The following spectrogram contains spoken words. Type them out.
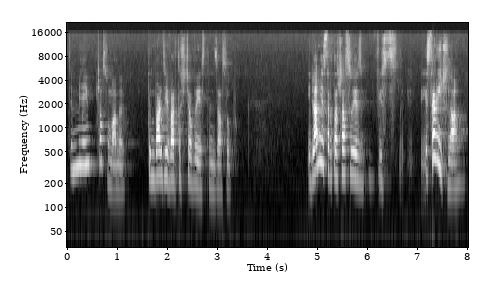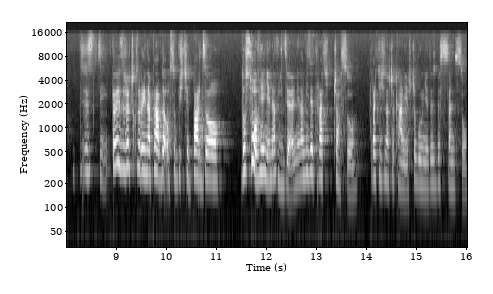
tym mniej czasu mamy, tym bardziej wartościowy jest ten zasób. I dla mnie strata czasu jest, jest, jest tragiczna. Jest, to jest rzecz, której naprawdę osobiście bardzo dosłownie nienawidzę. Nienawidzę tracić czasu tracić na czekanie, szczególnie to jest bez sensu.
